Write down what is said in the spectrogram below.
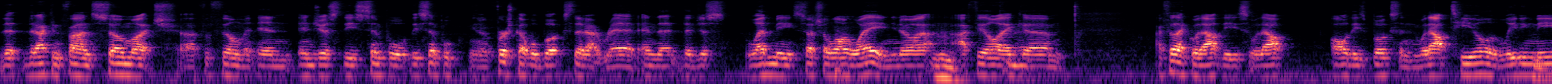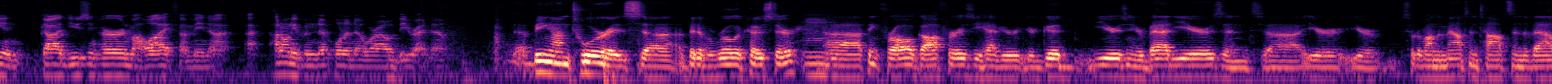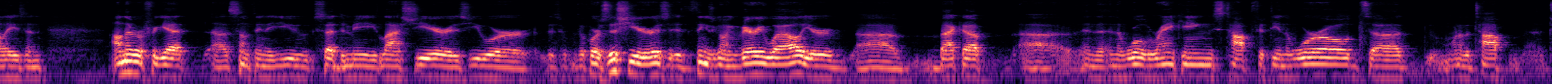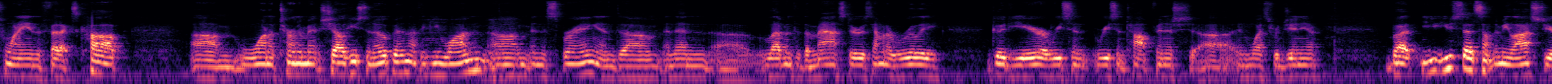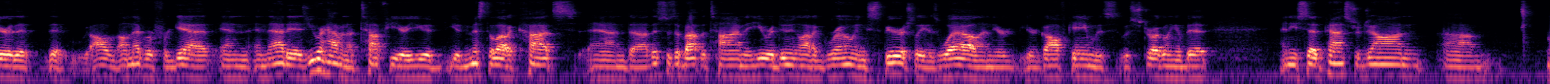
That, that I can find so much uh, fulfillment in in just these simple these simple you know first couple books that I read and that that just led me such a long way and you know I, mm. I feel like um, I feel like without these without all these books and without Teal leading me and God using her in my life, I mean, I, I don't even want to know where I would be right now. Uh, being on tour is uh, a bit of a roller coaster. Mm. Uh, I think for all golfers, you have your, your good years and your bad years, and uh, you're you're sort of on the mountaintops and the valleys. And I'll never forget uh, something that you said to me last year. Is you were, of course, this year is, is things are going very well. You're uh, back up uh, in, the, in the world rankings, top 50 in the world, uh, one of the top 20 in the FedEx Cup. Um, won a tournament, Shell Houston Open, I think he mm-hmm. won mm-hmm. um, in the spring, and um, and then uh, 11th at the Masters, having a really good year, a recent recent top finish uh, in West Virginia. But you, you said something to me last year that, that I'll, I'll never forget, and, and that is you were having a tough year. You had, you had missed a lot of cuts, and uh, this was about the time that you were doing a lot of growing spiritually as well, and your, your golf game was, was struggling a bit. And you said, Pastor John, um,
